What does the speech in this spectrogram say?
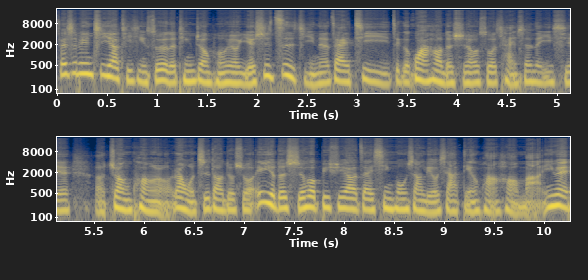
在这边既要提醒所有的听众朋友，也是自己呢在记这个挂号的时候所产生的一些呃状况哦，让我知道就说，哎，有的时候必须要在信封上留下电话号码，因为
